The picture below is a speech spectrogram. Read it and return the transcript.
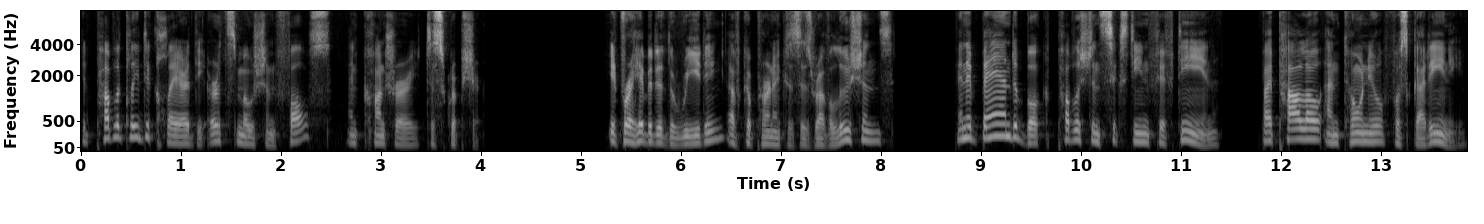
it publicly declared the Earth's motion false and contrary to Scripture. It prohibited the reading of Copernicus's revolutions, and it banned a book published in 1615 by Paolo Antonio Foscarini,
